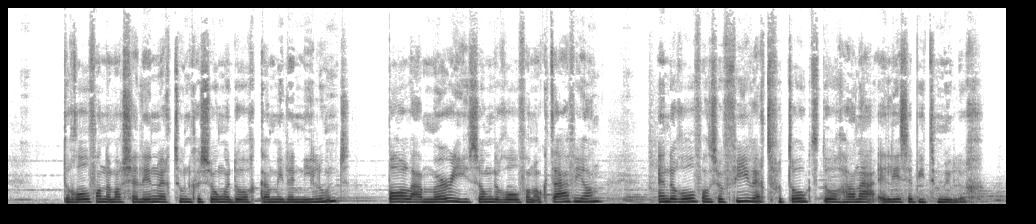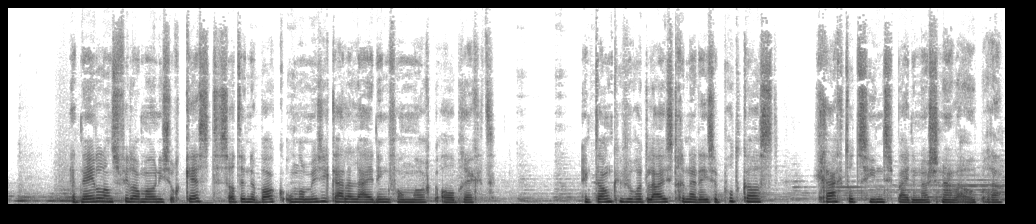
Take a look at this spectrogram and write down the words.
De rol van de Marcellin werd toen gezongen door Camille Nielund. Paula Murray zong de rol van Octavian. En de rol van Sophie werd vertolkt door Hanna Elisabeth Muller. Het Nederlands Philharmonisch Orkest zat in de bak onder muzikale leiding van Mark Albrecht. Ik dank u voor het luisteren naar deze podcast. Graag tot ziens bij de Nationale Opera.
